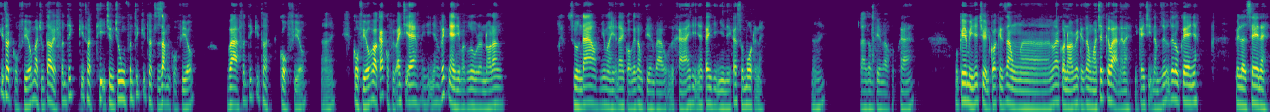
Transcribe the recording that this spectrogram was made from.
kỹ thuật cổ phiếu mà chúng ta phải phân tích kỹ thuật thị trường chung, phân tích kỹ thuật dòng cổ phiếu và phân tích kỹ thuật cổ phiếu. Đấy. cổ phiếu và các cổ phiếu anh chị em, anh chị nhé vic này thì mặc dù là nó đang xuồng đao nhưng mà hiện nay có cái dòng tiền vào cũng khá, anh chị nhé các anh chị nhìn thấy các số 1 này này. Đấy. Là dòng tiền vào cũng khá ok mình sẽ chuyển qua cái dòng uh, lúc nãy có nói về cái dòng hóa chất cơ bản này này thì các anh chị nắm giữ rất ok nhé. PLC này.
